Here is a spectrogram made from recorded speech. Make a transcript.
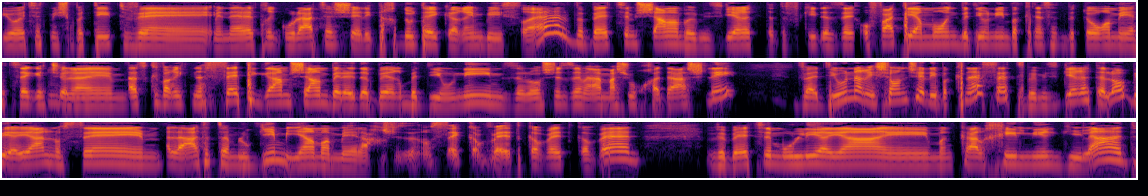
יועצת משפטית ומנהלת רגולציה של התאחדות האיכרים בישראל, ובעצם שמה במסגרת התפקיד הזה הופעתי המון בדיונים בכנסת בתור המייצגת שלהם, אז כבר התנסיתי גם שם בלדבר בדיונים, זה לא שזה היה משהו חדש לי. והדיון הראשון שלי בכנסת במסגרת הלובי היה על נושא העלאת התמלוגים מים המלח, שזה נושא כבד, כבד, כבד, ובעצם מולי היה אה, מנכ"ל כי"ל ניר גלעד.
